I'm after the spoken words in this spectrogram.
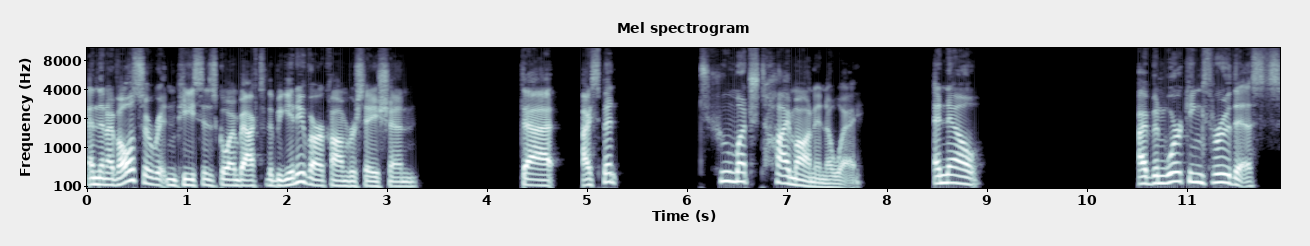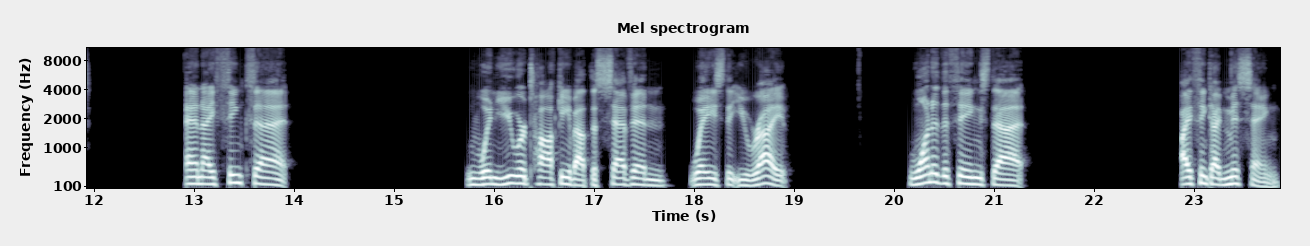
And then I've also written pieces going back to the beginning of our conversation that I spent too much time on in a way. And now I've been working through this. And I think that when you were talking about the seven ways that you write, one of the things that I think I'm missing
